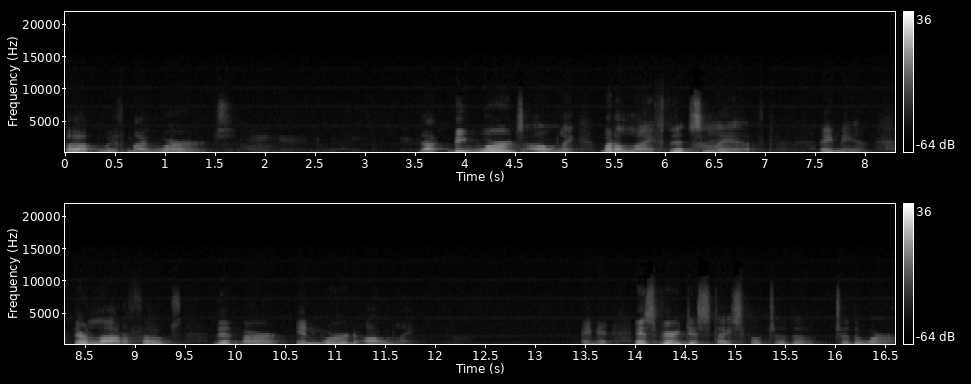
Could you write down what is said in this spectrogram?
up with my words. Not be words only, but a life that's lived. Amen. There are a lot of folks that are in word only. Amen. It's very distasteful to the to the world.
